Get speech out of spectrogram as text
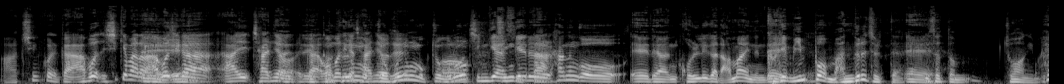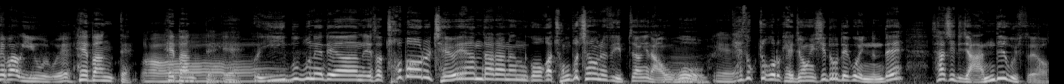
아 친권, 그러니까 아버 쉽게 말하면 네. 아버지가 아이 자녀, 네, 그러니까, 그러니까 어머니가 자녀를 훈육 목적으로 어, 징계를 하는 거에 대한 권리가 남아 있는데 그게 민법 만들어질 때 네. 있었던 조항입니다. 해방 이후에 해방 때, 아~ 해방 때. 예. 이 부분에 대한해서 처벌을 제외한다라는 거가 정부 차원에서 입장이 나오고 음, 예. 계속적으로 개정이 시도되고 있는데 사실 이제 안 되고 있어요.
